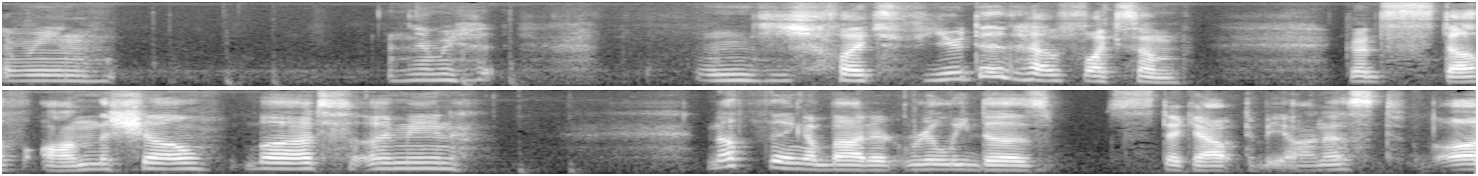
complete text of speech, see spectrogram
I mean, I mean, like, you did have, like, some good stuff on the show, but, I mean, nothing about it really does stick out, to be honest. Well,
